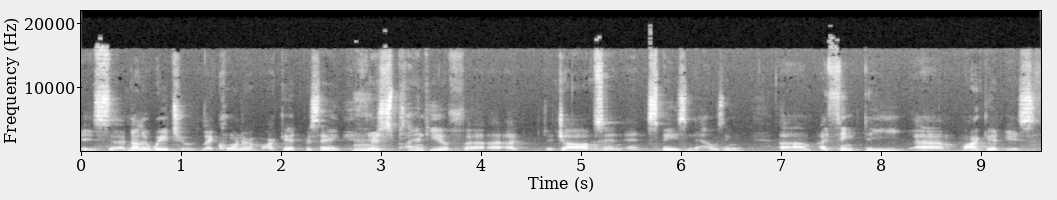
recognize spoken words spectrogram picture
it's uh, not a way to like corner a market per se. There's plenty of uh, uh, uh, jobs and, and space in the housing. Um, I think the um, market is,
